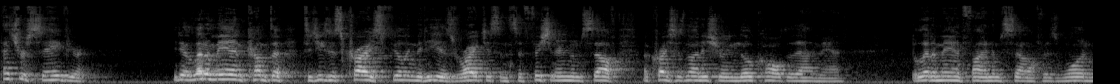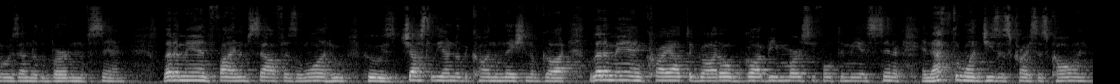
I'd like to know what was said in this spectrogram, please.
That's your Savior. You know, let a man come to, to Jesus Christ feeling that he is righteous and sufficient in himself. Christ is not issuing no call to that man. But let a man find himself as one who is under the burden of sin. Let a man find himself as the one who, who is justly under the condemnation of God. Let a man cry out to God, Oh, God, be merciful to me, a sinner. And that's the one Jesus Christ is calling.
